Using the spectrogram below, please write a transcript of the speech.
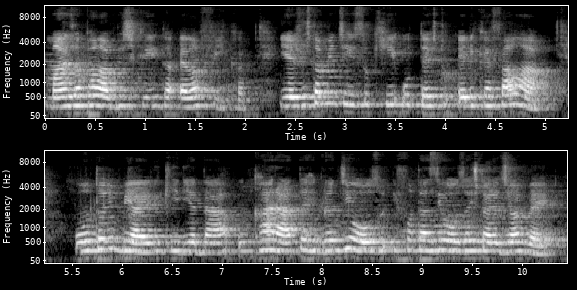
mas a palavra escrita, ela fica. E é justamente isso que o texto ele quer falar. O Antônio Biá ele queria dar um caráter grandioso e fantasioso à história de Javé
